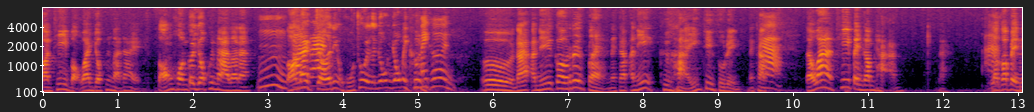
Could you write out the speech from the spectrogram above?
ตอนที่บอกว่ายกขึ้นมาได้สองคนก็ยกขึ้นมาแล้วนะอืมตอนแรกเจอนี่โอ้โหช่วยกันยกยกไม่ขึ้น ไม่ขึ้นเออนะ อันนี้ก็เรื่องแปลกนะครับ อันนี้คือไหที่สุรินทร์นะครับ ค่ะแต่ว่าที่เป็นคำถามอะแล้วก็เป็น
